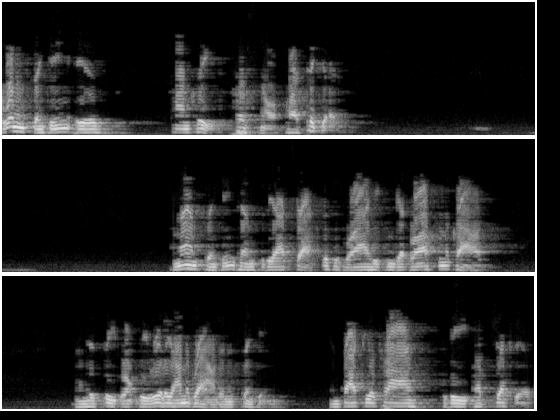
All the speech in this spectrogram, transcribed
A woman's thinking is concrete, personal, particular. A man's thinking tends to be abstract. This is why he can get lost in the crowd and his feet won't be really on the ground in his thinking. In fact, he'll try to be objective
